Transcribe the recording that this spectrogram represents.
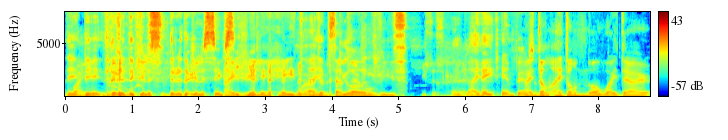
the I the, the ridiculous the ridiculous six? I really hate Adam Sandler God. movies. Jesus I, Christ, I hate him personally. I don't I don't know why there are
